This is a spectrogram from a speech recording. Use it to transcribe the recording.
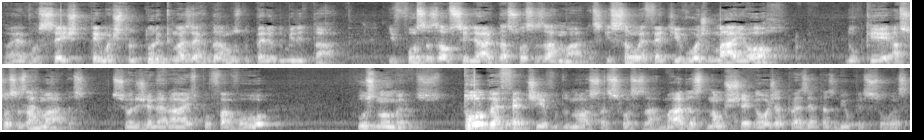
Não é? Vocês têm uma estrutura que nós herdamos do período militar de forças auxiliares das Forças Armadas, que são um efetivo hoje maior do que as Forças Armadas. Senhores generais, por favor, os números. Todo o efetivo das nossas Forças Armadas não chega hoje a 300 mil pessoas,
